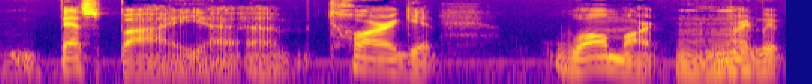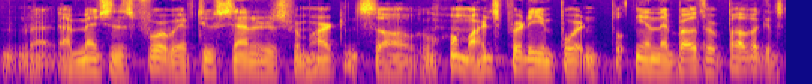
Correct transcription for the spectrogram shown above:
Best Buy, uh, uh, Target. Walmart, right? We, uh, I mentioned this before. We have two senators from Arkansas. Walmart's pretty important, and they're both Republicans,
